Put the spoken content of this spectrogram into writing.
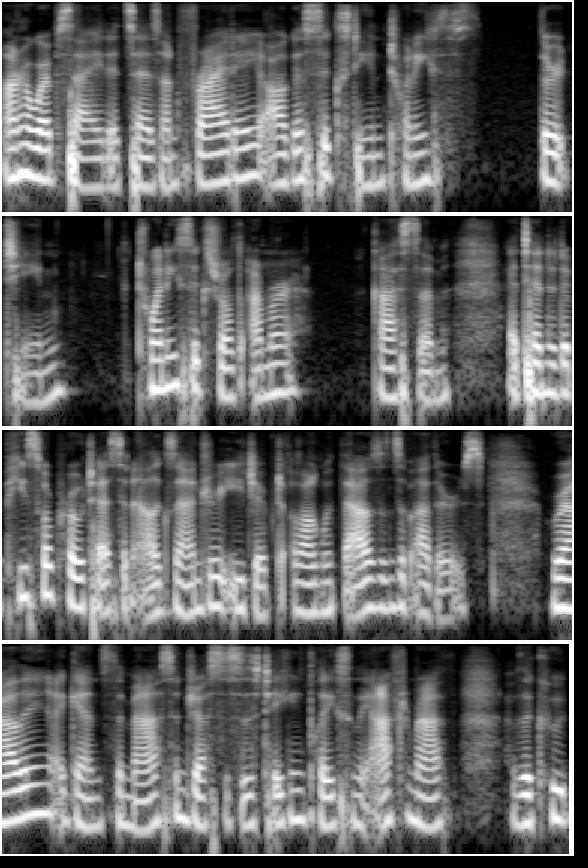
on her website, it says on Friday, August 16, 2013, 26 year old Amr Qasim attended a peaceful protest in Alexandria, Egypt, along with thousands of others, rallying against the mass injustices taking place in the aftermath of the coup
